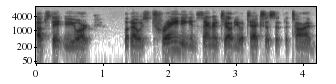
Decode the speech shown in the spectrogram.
upstate New York, but I was training in San Antonio, Texas at the time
